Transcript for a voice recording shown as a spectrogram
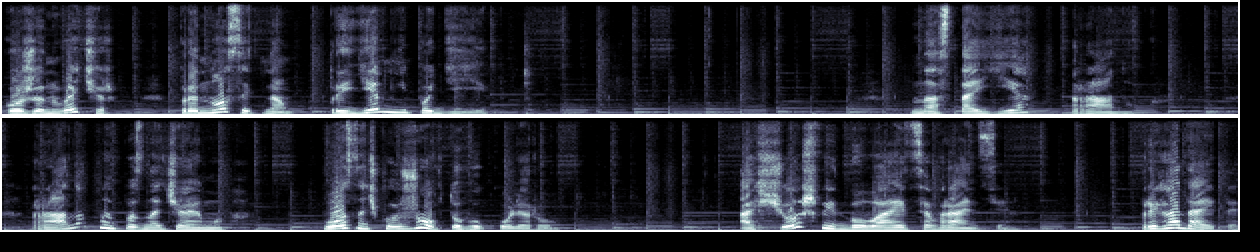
Кожен вечір приносить нам приємні події. Настає ранок. Ранок ми позначаємо позначкою жовтого кольору. А що ж відбувається вранці? Пригадайте.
